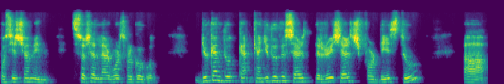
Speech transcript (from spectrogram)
positioned in social networks or Google. You can do can, can you do the search the research for these two uh,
